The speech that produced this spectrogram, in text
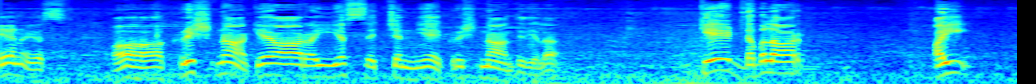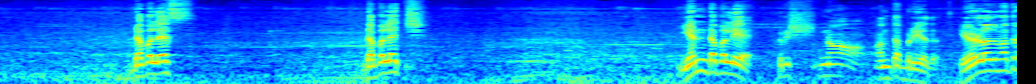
ಏನು ಎಸ್? ಆ Krishna, K R I S H N A, Krishna ಅಂತಿದೆಯಲ್ಲ? K double R I double S, double H, N double A, Krishna ಅಂತ ಬರೆಯೋದು. ಹೇಳೋದು ಮಾತ್ರ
